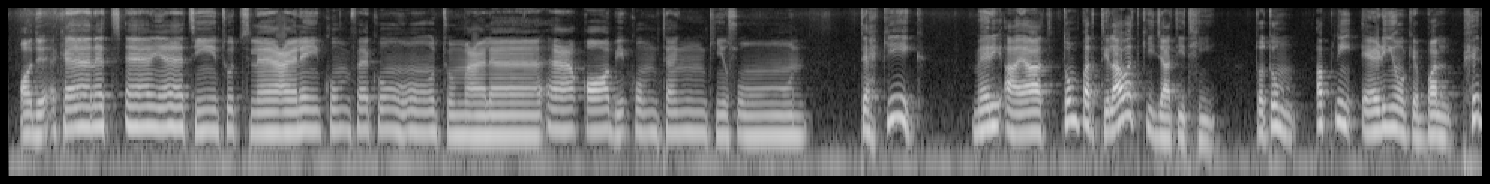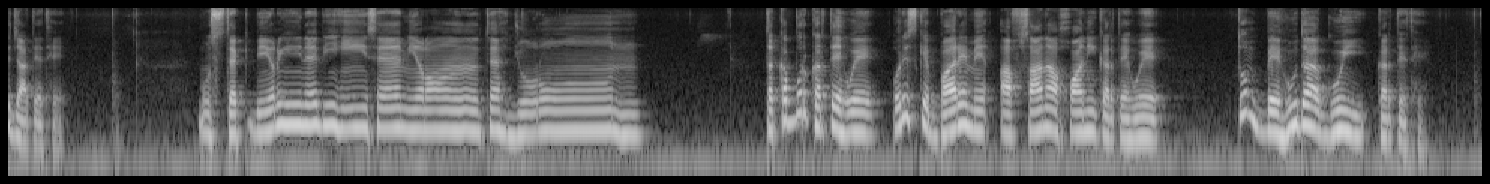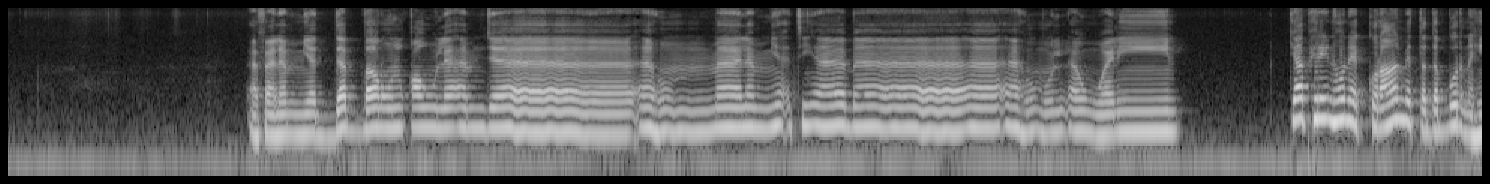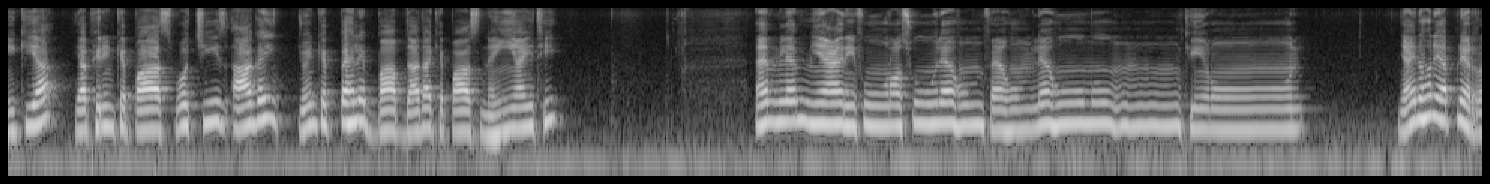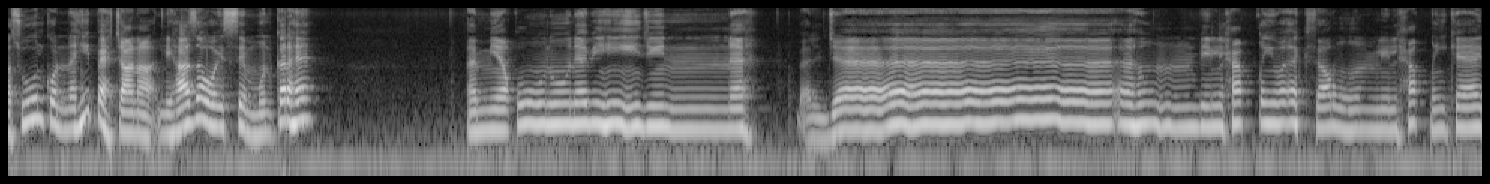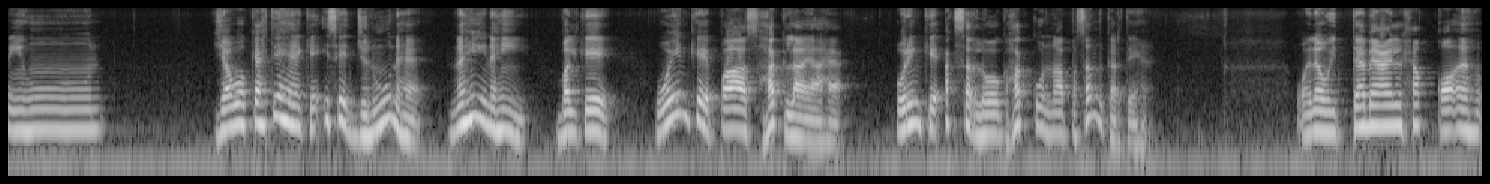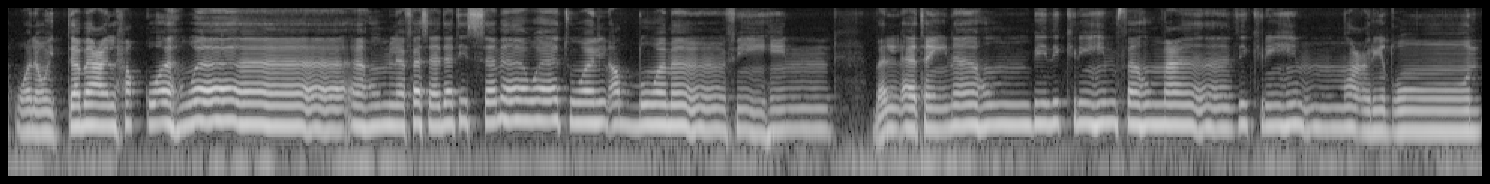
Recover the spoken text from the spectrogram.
قد كانت آياتي تتلى عليكم فكنتم على أعقابكم تنكصون۔ تحقیق، میری آیات تم پر تلاوت کی جاتی تھیں تو تم اپنی ایڑیوں کے بل پھر جاتے تھے۔ مستكبرين به سامرا تهجرون۔ تکبر کرتے ہوئے اور اس کے بارے میں افسانہ خوانی کرتے ہوئے تم بےحودہ گوئی کرتے تھے۔ افلم يدبروا القول ام جاءهم ما لم يأت آباءهم الاولين کیا پھر انہوں نے قرآن میں تدبر نہیں کیا؟ یا پھر ان کے پاس وہ چیز آ گئی جو ان کے پہلے باپ دادا کے پاس نہیں آئی تھی؟ ام لم يعرفوا رسولهم فهم له منكرون۔ یا انہوں نے اپنے رسول کو نہیں پہچانا، لہٰذا وہ اس سے منکر ہیں۔ ام يقولون به جنہ بل جاءهم بالحق واكثرهم للحق كارهون۔ یا وہ کہتے ہیں کہ اسے جنون ہے، نہیں نہیں، بلکہ وہ ان کے پاس حق لایا ہے اور ان کے اکثر لوگ حق کو ناپسند کرتے ہیں۔ ولو اتبع الحق أه، ولو اتبع الحق أهواءهم لفسدت السماوات والأرض ومن فيهن بل أتيناهم بذكرهم فهم عن ذكرهم معرضون۔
